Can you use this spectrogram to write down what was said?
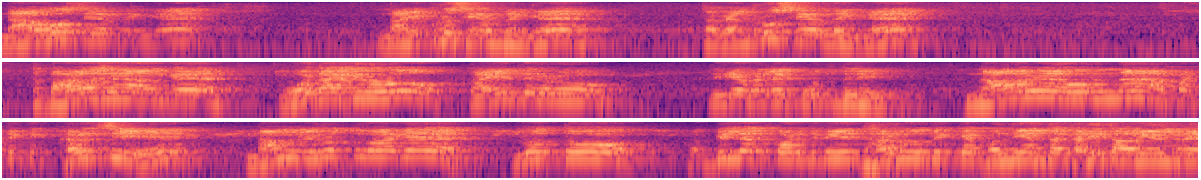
ನಾವು ಸೇರಿದಂಗೆ, ನಾಯಕರು ಸೇರಿದಂಗೆ ತಾವೆಲ್ಲರೂ ಸೇರಿದಂಗೆ, ಬಹಳ ಜನ ಅವನಿಗೆ ಓಟ್ ಹಾಕಿರೋರು, ತಾಯಂದಿರೋರು ಹಿರಿಯವರಲ್ಲೇ ಕೂತಿದ್ರಿ ನಾವೇ ಅವರನ್ನ ಆ ಪಟ್ಟಕ್ಕೆ ಕಳಿಸಿ ನಮ್ಮ ವಿರುದ್ಧವಾಗೇ ಇವತ್ತು ಬಿಲ್ ಎತ್ಕೊಡ್ತೀನಿ ಧಾರ್ಮಿಕಕ್ಕೆ ಬನ್ನಿ ಅಂತ ಕರೀತಾವ್ರಿ ಅಂದ್ರೆ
